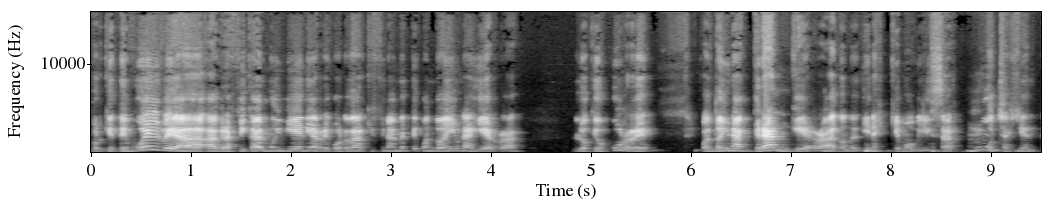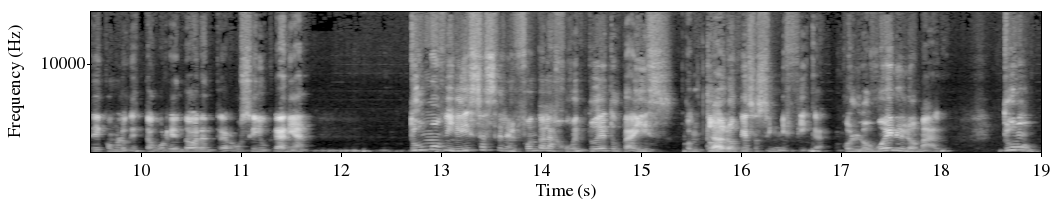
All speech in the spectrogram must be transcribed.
porque te vuelve a, a graficar muy bien y a recordar que finalmente cuando hay una guerra, lo que ocurre, cuando hay una gran guerra donde tienes que movilizar mucha gente, como lo que está ocurriendo ahora entre Rusia y Ucrania, tú movilizas en el fondo a la juventud de tu país, con todo Claro. lo que eso significa, con lo bueno y lo malo. Tú,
